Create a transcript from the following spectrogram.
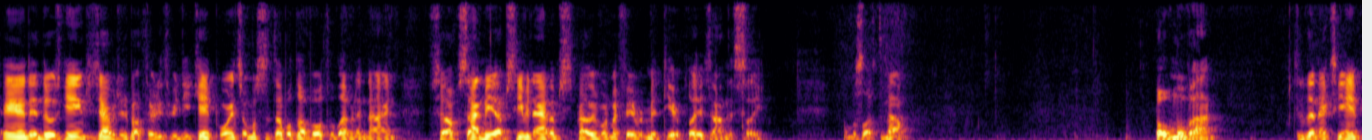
And in those games, he's averaging about 33 DK points, almost a double double with 11 and 9. So sign me up, Steven Adams. He's probably one of my favorite mid tier plays on this slate. Almost left him out. But we'll move on to the next game.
